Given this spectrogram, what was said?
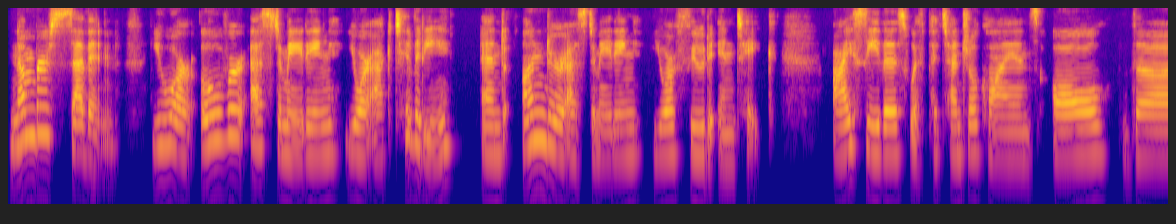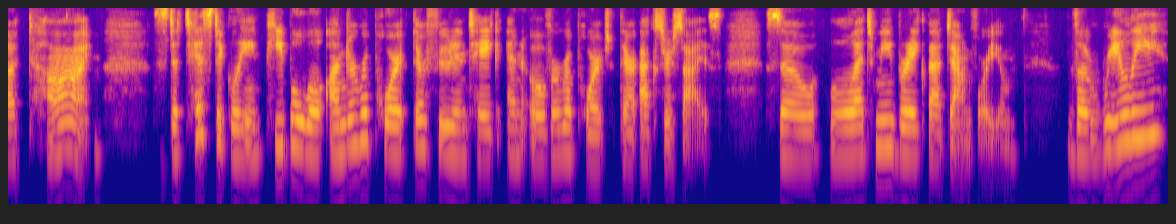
Number seven, you are overestimating your activity and underestimating your food intake. I see this with potential clients all the time. Statistically, people will underreport their food intake and overreport their exercise. So let me break that down for you. The really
